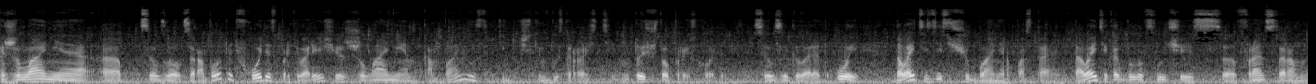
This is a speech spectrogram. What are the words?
желание э, селзов заработать входит в противоречие с желанием компании стратегическим быстро расти. Ну, то есть, что происходит? Селзы говорят, ой, давайте здесь еще баннер поставим. Давайте, как было в случае с Френстером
